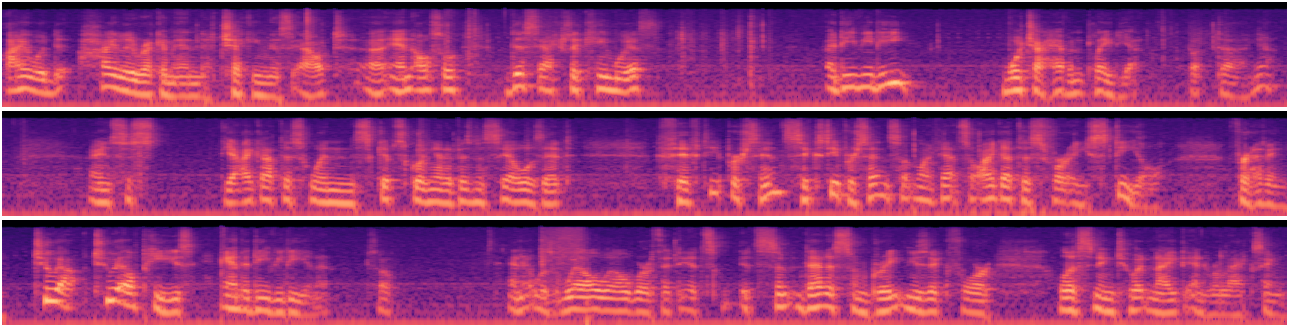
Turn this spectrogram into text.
I would highly recommend checking this out. Uh, and also, this actually came with a DVD, which I haven't played yet. But uh, yeah, I mean, it's just yeah, I got this when Skip's going out of business sale was at 50%, 60%, something like that. So I got this for a steal for having two two LPs and a DVD in it. So, and it was well well worth it. It's it's some, that is some great music for listening to at night and relaxing.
